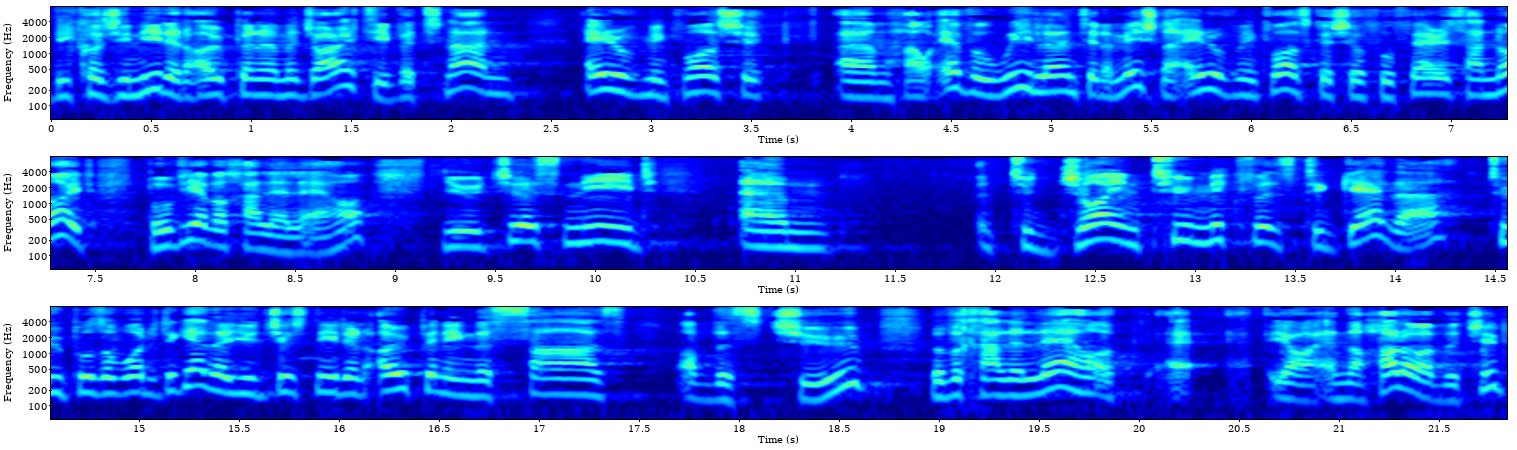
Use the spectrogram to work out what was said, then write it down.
because you needed open a majority. V'tnan eruv mikvah um, however, we learned in a Mishnah, Eruv Mikvos Kashofuferes Hanoid, Buvia You just need um, to join two mikvahs together, two pools of water together. You just need an opening the size of this tube. Yeah, and the hollow of the tube,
